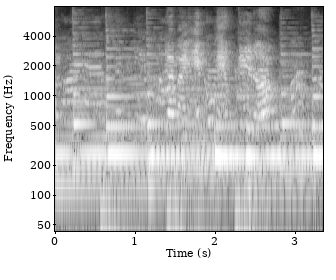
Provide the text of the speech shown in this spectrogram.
mình chơi bài em cũng ngày hôm kia được không?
